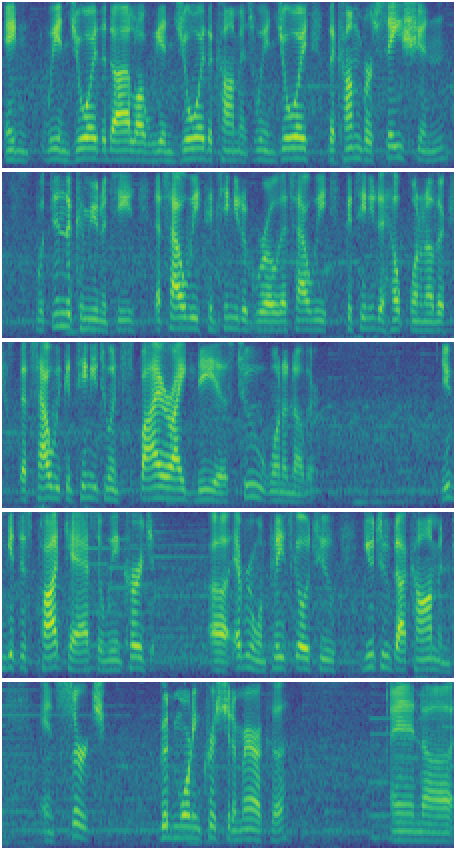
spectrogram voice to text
and we enjoy the dialogue. We enjoy the comments. We enjoy the conversation within the community. That's how we continue to grow. That's how we continue to help one another. That's how we continue to inspire ideas to one another you can get this podcast, and we encourage uh, everyone, please go to youtube.com and, and search Good Morning Christian America. And uh,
